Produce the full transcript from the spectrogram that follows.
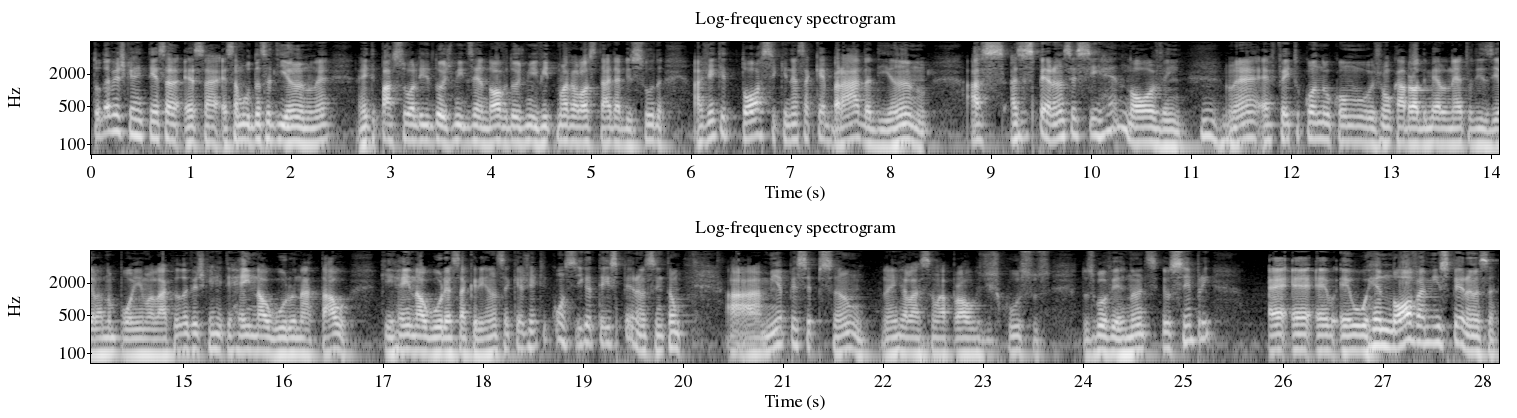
toda vez que a gente tem essa, essa, essa mudança de ano, né? A gente passou ali de 2019, 2020 numa velocidade absurda, a gente torce que nessa quebrada de ano as, as esperanças se renovem. Uhum. Não é? é feito quando, como o João Cabral de Melo Neto dizia lá no poema lá, que toda vez que a gente reinaugura o Natal, que reinaugura essa criança, que a gente consiga ter esperança. Então, a minha percepção né, em relação aos discursos dos governantes, eu sempre é, é, é, eu renovo a minha esperança.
